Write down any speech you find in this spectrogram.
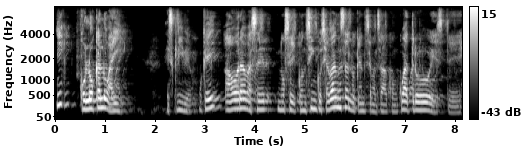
y colócalo ahí. Escribe, ¿ok? Ahora va a ser, no sé, con 5 se avanza, lo que antes se avanzaba con 4, este...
